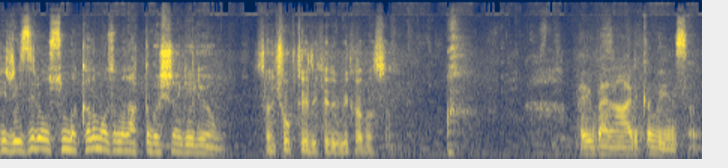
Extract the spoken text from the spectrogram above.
Bir rezil olsun bakalım o zaman aklı başına geliyor mu? Sen çok tehlikeli bir kadınsın. Hayır ben harika bir insanım.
